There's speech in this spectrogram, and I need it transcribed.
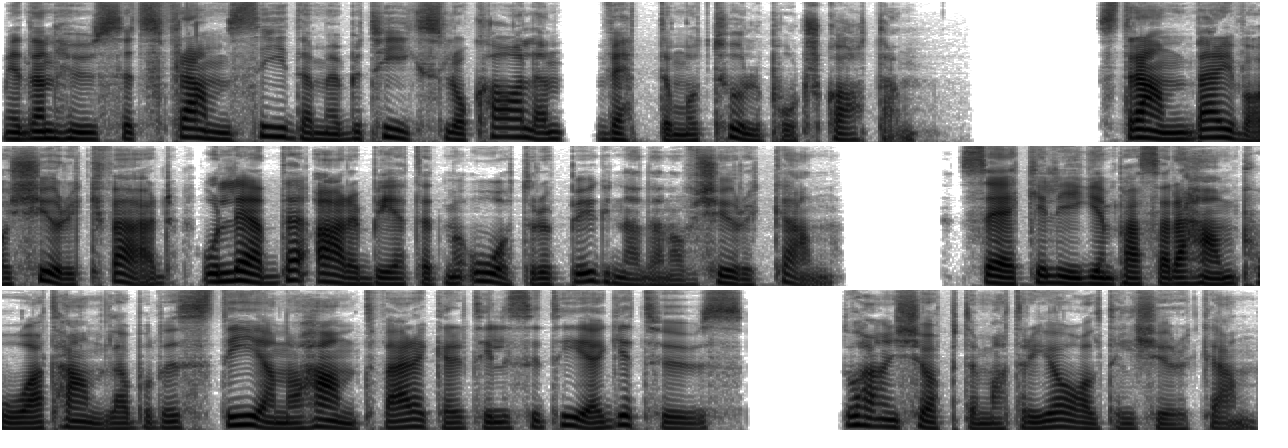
medan husets framsida med butikslokalen vetter mot Tullportsgatan. Strandberg var kyrkvärd och ledde arbetet med återuppbyggnaden av kyrkan. Säkerligen passade han på att handla både sten och hantverkare till sitt eget hus då han köpte material till kyrkan.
